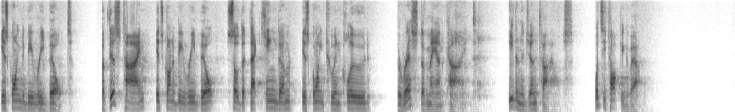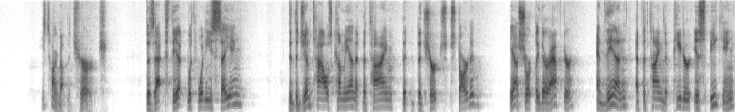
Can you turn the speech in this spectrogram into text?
is going to be rebuilt. But this time, it's going to be rebuilt so that that kingdom is going to include the rest of mankind, even the Gentiles. What's he talking about? He's talking about the church. Does that fit with what he's saying? Did the Gentiles come in at the time that the church started? Yeah, shortly thereafter. And then at the time that Peter is speaking,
